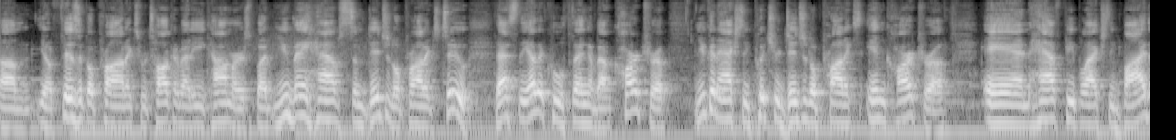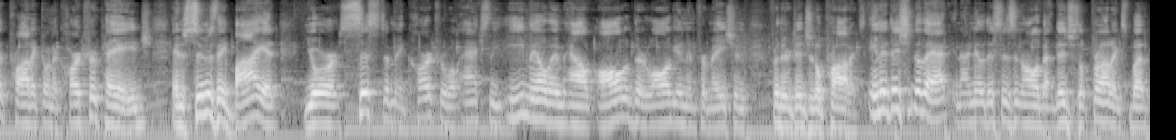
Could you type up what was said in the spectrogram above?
um, you know physical products. We're talking about e-commerce but you may have some digital products too. That's the other cool thing about Kartra. You can actually put your digital products in Kartra and have people actually buy the product on a Kartra page. And as soon as they buy it your system in Kartra will actually email them out all of their login information for their digital products. In addition to that and I know this isn't all about digital products but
